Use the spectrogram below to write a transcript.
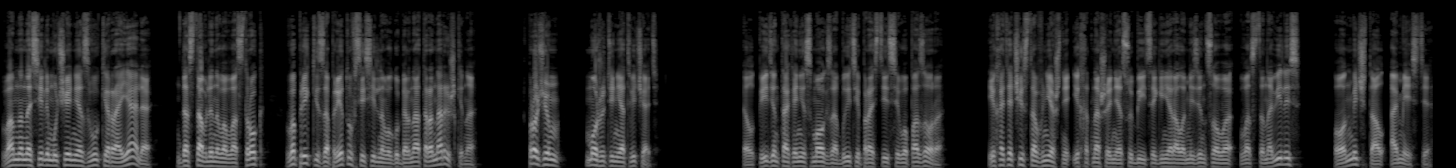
вам наносили мучения звуки рояля, доставленного в Острог, вопреки запрету всесильного губернатора Нарышкина? Впрочем, можете не отвечать. Элпидин так и не смог забыть и простить всего позора. И хотя чисто внешне их отношения с убийцей генерала Мизинцова восстановились, он мечтал о мести.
